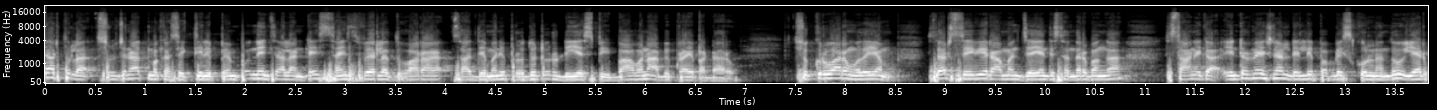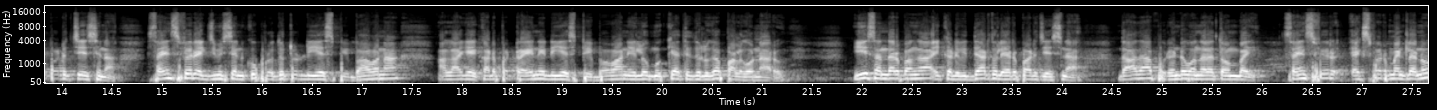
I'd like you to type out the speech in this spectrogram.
విద్యార్థుల సృజనాత్మక శక్తిని పెంపొందించాలంటే సైన్స్ ఫేర్ల ద్వారా సాధ్యమని ప్రొద్దుటూరు డీఎస్పీ భావన అభిప్రాయపడ్డారు. శుక్రవారం ఉదయం సర్ సివి రామన్ జయంతి సందర్భంగా స్థానిక ఇంటర్నేషనల్ ఢిల్లీ పబ్లిక్ స్కూల్ నందు ఏర్పాటు చేసిన సైన్స్ ఫేర్ ఎగ్జిబిషన్కు ప్రొద్దుటూరు డీఎస్పీ భావన అలాగే కడప ట్రైనీ డీఎస్పీ భవానీలు ముఖ్య అతిథులుగా పాల్గొన్నారు. ఈ సందర్భంగా ఇక్కడ విద్యార్థులు ఏర్పాటు చేసిన దాదాపు రెండు వందల తొంభై సైన్స్ ఫేర్ ఎక్స్పెరిమెంట్లను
